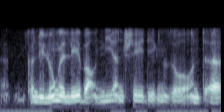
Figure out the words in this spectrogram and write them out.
äh, können die Lunge, Leber und Nieren schädigen. So und äh,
